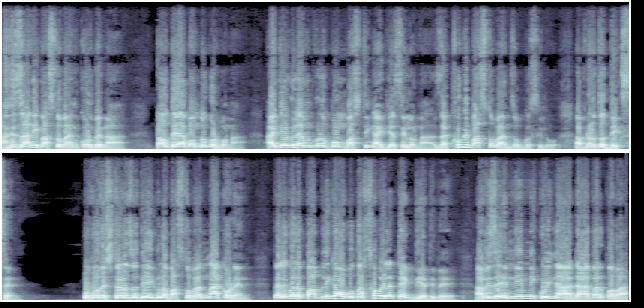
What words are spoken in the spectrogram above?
আমি জানি বাস্তবায়ন করবে না, তাও দেয়া বন্ধ করব না। আইডিয়াগুলো এমন কোনো বোম বাস্টিং আইডিয়া ছিল না, যা খুবই বাস্তবায়নযোগ্য ছিল। আপনারা তো দেখছেন। উপদেষ্টারা যদি এগুলা বাস্তবায়ন না করেন, তাহলে কলে পাবলিকা অপদার্থ বইলে ট্যাগ দিয়ে দিবে। আমি যে এমনি এমনি কই না ডায়াপার পরা,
